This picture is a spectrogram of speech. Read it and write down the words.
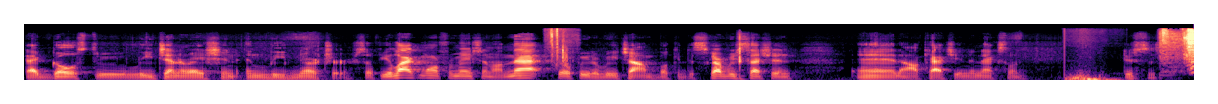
that goes through lead generation and lead nurture. So if you'd like more information on that, feel free to reach out and book a discovery session, and I'll catch you in the next one. Deuces.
